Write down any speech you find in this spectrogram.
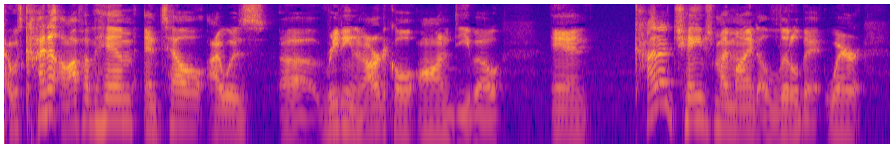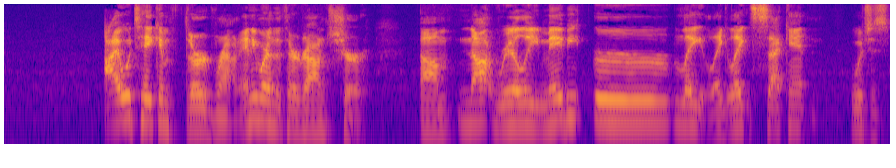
I was kind of off of him until I was uh, reading an article on Deebo and kind of changed my mind a little bit where I would take him third round. Anywhere in the third round, sure. Um, not really. Maybe er, late, like late second, which is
